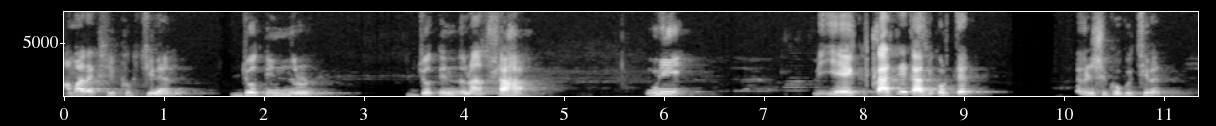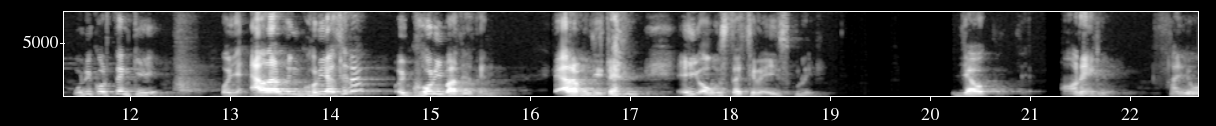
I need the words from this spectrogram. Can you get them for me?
আমার এক শিক্ষক ছিলেন যতীন্দ্র, যতীন্দ্রনাথ সাহা। উনি ইয়ে কাজে কাজ করতেন শিক্ষকও ছিলেন। উনি করতেন কি, ওই অ্যালার্মিং ঘড়ি আছে না, ওই ঘড়ি বাজাতেন। অ্যালার্ম দিতেন। এই অবস্থা ছিল এই স্কুলে যা হোক অনেক স্থানীয়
